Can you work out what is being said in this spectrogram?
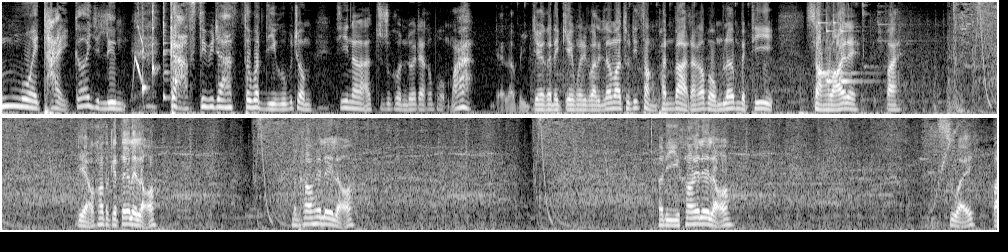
มป์มวยไทยก็อย่าลืม กาบสวัสดีสวัสดีคุณผู้ชมที่น่ารักทุกคนด้วยนะครับผมอะเดี๋ยวเราไปเจอกันในเกมกันดีกว่าแล้วมาทุนที่ 2,000 บาทนะครับผมเริ่มเบ็ดที่ 200 เลยไป เดี๋ยวเข้าสเก็ตเตอร์เลยเหรอ มันเข้าให้เลยเหรอพอดีเข้าให้เลยเหรอ สวยไป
